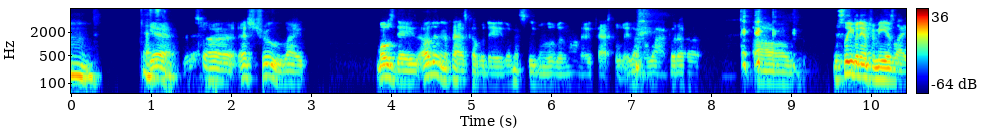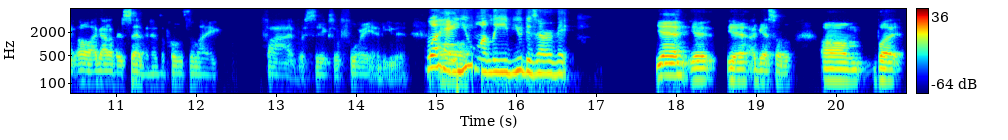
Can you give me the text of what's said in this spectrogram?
Mm, that's yeah, that's, uh, that's true. Like most days, other than the past couple days, I've been sleeping a little bit longer the past couple days. I don't know why, but uh, um, the sleeping in for me is like, oh, I got up at seven as opposed to like five or six or four a.m. even. Well, hey, um, you want to leave? You deserve it. Yeah, yeah, yeah. I guess so. Um, but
